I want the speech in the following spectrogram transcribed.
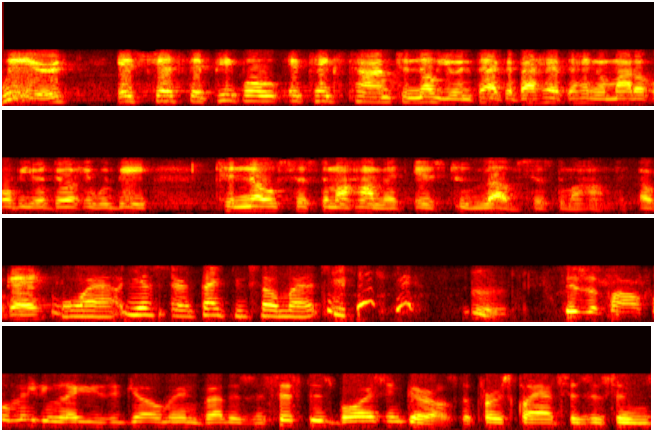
weird. It's just that people, it takes time to know you. In fact, if I had to hang a motto over your door, it would be to know Sister Muhammad is to love Sister Muhammad. Okay? Wow. Yes, sir. Thank you so much. Hmm. This is a powerful meeting, ladies and gentlemen, brothers and sisters, boys and girls, the first class citizens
